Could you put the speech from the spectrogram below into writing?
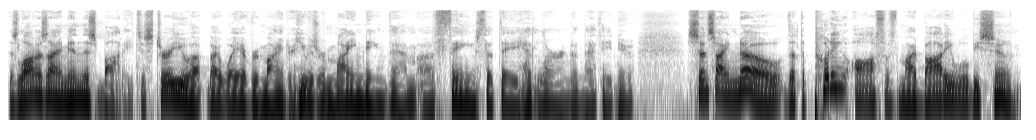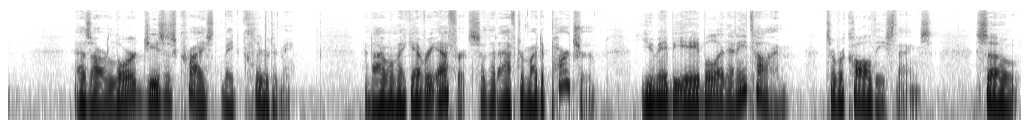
as long as I am in this body, to stir you up by way of reminder. He was reminding them of things that they had learned and that they knew. Since I know that the putting off of my body will be soon, as our Lord Jesus Christ made clear to me. And I will make every effort so that after my departure, you may be able at any time to recall these things. So,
